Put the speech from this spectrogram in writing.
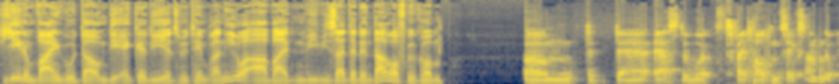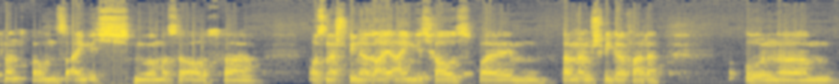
jedem Weingut da um die Ecke, die jetzt mit Tempranillo arbeiten. Wie, wie seid ihr denn darauf gekommen? Ähm, d- der erste wurde 2006 angeplant bei uns, eigentlich nur mal so aus, äh, aus einer Spinnerei eigentlich raus beim, bei meinem Schwiegervater. Und ähm,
